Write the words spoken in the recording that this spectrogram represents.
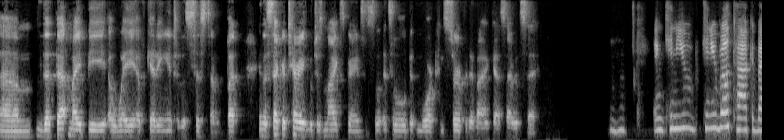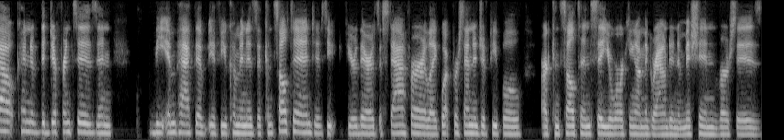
um, that that might be a way of getting into the system. But in the secretariat, which is my experience, it's, it's a little bit more conservative, I guess I would say. Mm-hmm. And can you can you both talk about kind of the differences in the impact of if you come in as a consultant, if, you, if you're there as a staffer, like what percentage of people are consultants? Say you're working on the ground in a mission versus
